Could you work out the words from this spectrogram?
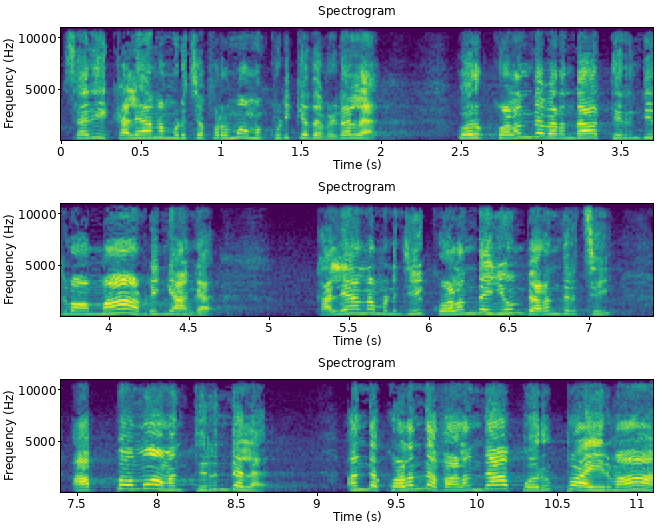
சரி கல்யாணம் முடிச்ச அப்புறமும் அவன் குடிக்கதை விடலை. ஒரு குழந்தை பிறந்தா தெரிஞ்சிருவாம்மா அப்படிங்காங்க. கல்யாணம் முடிஞ்சு குழந்தையும் பிறந்துருச்சு. அப்பமும் அவன் திருந்தலை. அந்த குழந்தை வளர்ந்தா பொறுப்பாயிருவான்.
